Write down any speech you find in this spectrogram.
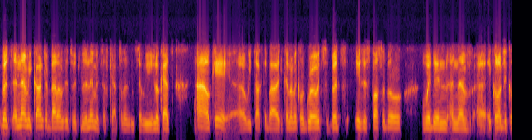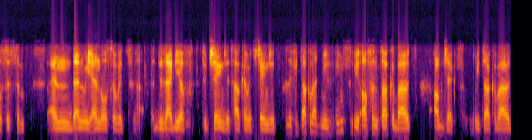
But and then we counterbalance it with the limits of capitalism. So we look at, ah, okay, uh, we talked about economical growth, but is this possible within an uh, ecological system? And then we end also with uh, this idea of to change it. How can we change it? If you talk about museums we often talk about objects. We talk about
